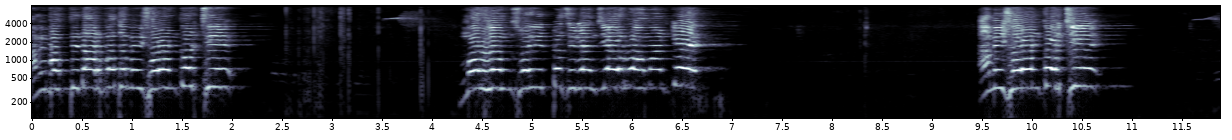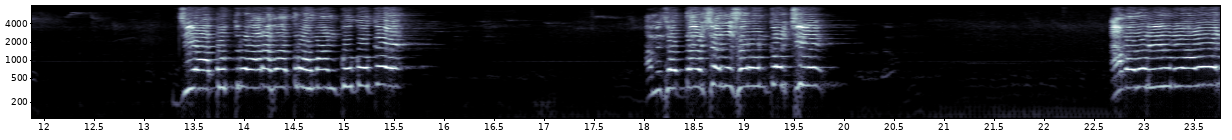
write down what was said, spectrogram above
আমি বক্তৃতার প্রথমেই স্মরণ করছি, মরহুম শহীদ প্রেসিডেন্ট জিয়াউর রহমানকে আমি স্মরণ করছি জিয়া পুত্র আরাফাত রহমান কুকুকে। আমি শ্রদ্ধার সাথে স্মরণ করছি। আমাদের ইউনিয়নের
